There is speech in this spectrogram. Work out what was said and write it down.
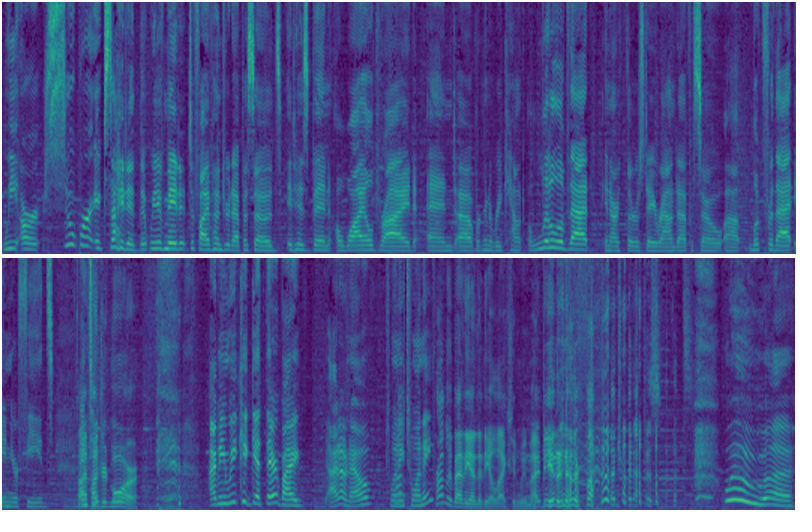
We are super excited that we have made it to 500 episodes. It has been a wild ride, and uh, we're going to recount a little of that in our Thursday roundup. So uh, look for that in your feeds. And Five to- more. I mean, we could get there by, I don't know, 2020? Probably by the end of the election, we might be at another 500 episodes. Woo! Uh,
